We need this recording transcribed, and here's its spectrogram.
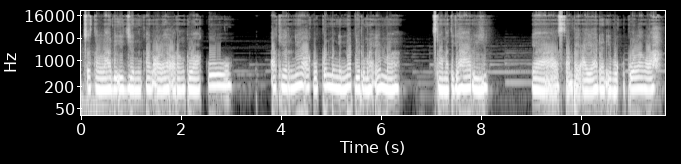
Setelah diizinkan oleh orang tuaku, akhirnya aku pun menginap di rumah Emma selama tiga hari. Ya, sampai ayah dan ibuku pulang lah.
